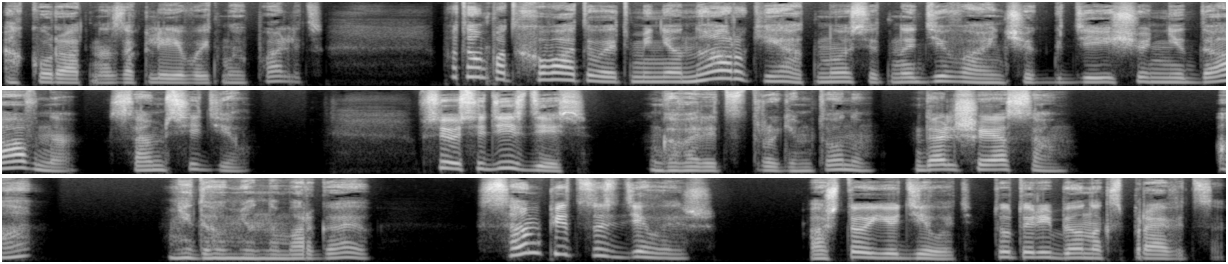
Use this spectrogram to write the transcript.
аккуратно заклеивает мой палец, потом подхватывает меня на руки и относит на диванчик, где еще недавно сам сидел. Все, сиди здесь», — говорит строгим тоном. «Дальше я сам». Недоуменно моргаю. «Сам пиццу сделаешь?» «А что ее делать? Тут и ребенок справится».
